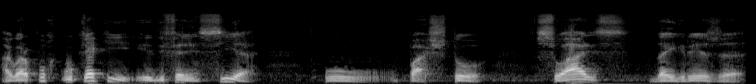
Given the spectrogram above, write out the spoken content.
Agora, por, o que é que diferencia o pastor Soares, da Igreja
